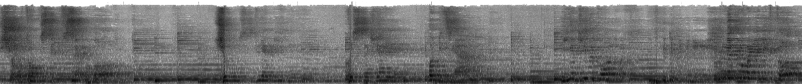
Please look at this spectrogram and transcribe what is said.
щоб у товстих все було. Чомусь для бідних вистачає обіцянок, які виконувати не думає ніхто.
